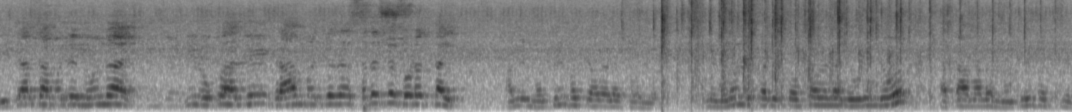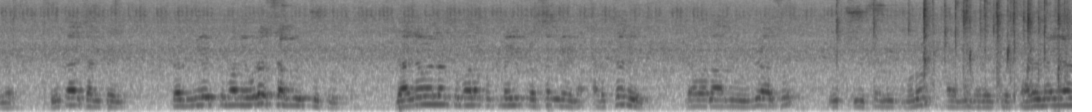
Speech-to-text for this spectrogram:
इतिहासामध्ये नोंद आहे की लोक हल्ली ग्रामपंचायत सदस्य सोडत नाहीत. आम्ही मंत्रीपद त्यावेळेला सोडलं. आणि म्हणून लोकांनी चौथ्या वेळेला निवडून देऊन आता आम्हाला मंत्रीपद केलं. हे काय सांगते तर मी तुम्हाला एवढंच सांगू इच्छितो. ज्या ज्या वेळेला तुम्हाला कुठलाही प्रसंग येईल अडचण येईल त्यावेळेला आम्ही उभे असू एक शिवसैनिक म्हणून काळजी करायचं. कारण नाही आहे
